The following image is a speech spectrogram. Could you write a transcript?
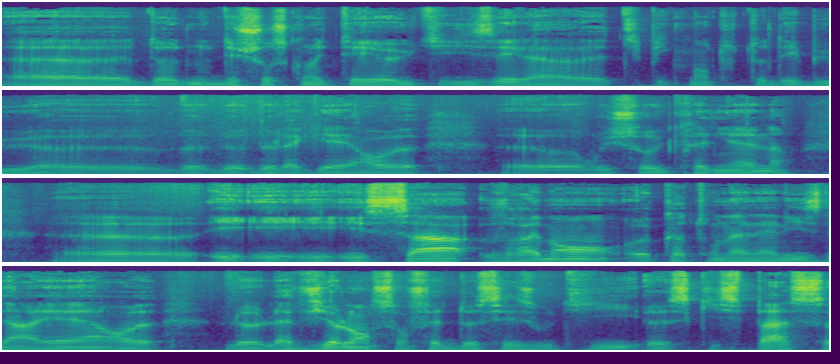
des choses qui ont été utilisées typiquement tout au début de, la guerre russo-ukrainienne. Euh, et, ça, vraiment, euh, quand on analyse derrière euh, la violence en fait de ces outils, ce qui se passe,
